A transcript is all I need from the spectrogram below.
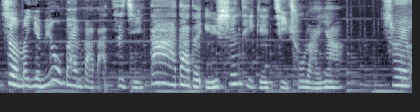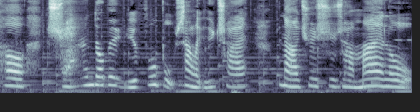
怎么也没有办法把自己大大的鱼身体给挤出来呀。最后全都被渔夫捕上了渔船，拿去市场卖喽。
